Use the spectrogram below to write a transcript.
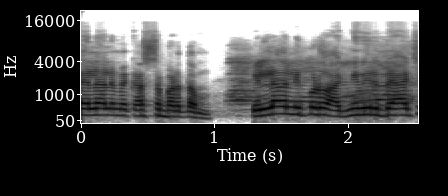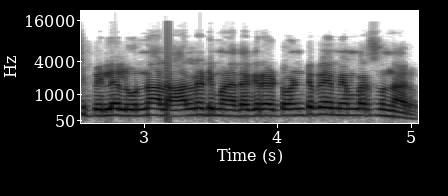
వెళ్ళాలి మేము కష్టపడతాం. పిల్లలు ఇప్పుడు అగ్నివీర్ బ్యాచ్ పిల్లలు ఉన్నారు ఆల్రెడీ మన దగ్గర ట్వంటీ ఫైవ్ మెంబర్స్ ఉన్నారు.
